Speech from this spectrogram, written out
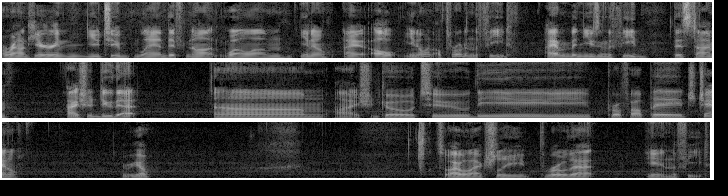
around here in YouTube land. If not, well, um, you know, I I'll you know what? I'll throw it in the feed. I haven't been using the feed this time. I should do that. Um, I should go to the profile page channel. Here we go. So I will actually throw that in the feed.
